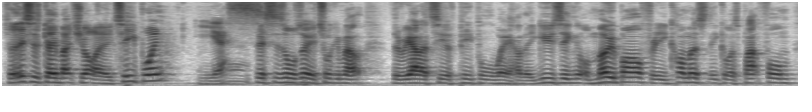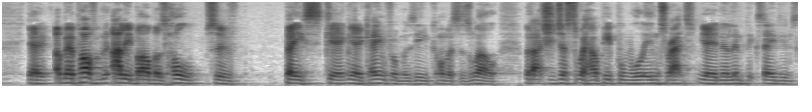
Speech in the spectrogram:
So this is going back to your IoT point. Yes. This is also talking about the reality of people, the way how they're using it on mobile for e-commerce and e-commerce platform. You know, I mean, apart from Alibaba's whole sort of base, you know, came from was e-commerce as well, but actually just the way how people will interact you know, in Olympic stadiums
